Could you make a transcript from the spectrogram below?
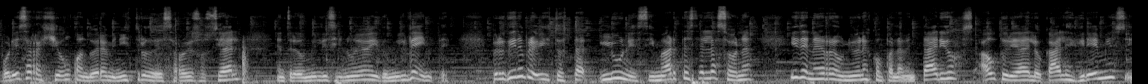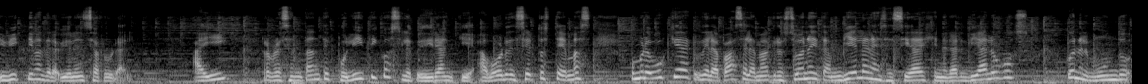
por esa región cuando era ministro de Desarrollo Social entre 2019 y 2020, pero tiene previsto estar lunes y martes en la zona y tener reuniones con parlamentarios, autoridades locales, gremios y víctimas de la violencia rural. Ahí representantes políticos le pedirán que aborde ciertos temas como la búsqueda de la paz en la macrozona y también la necesidad de generar diálogos con el mundo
